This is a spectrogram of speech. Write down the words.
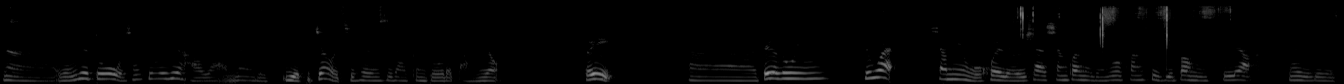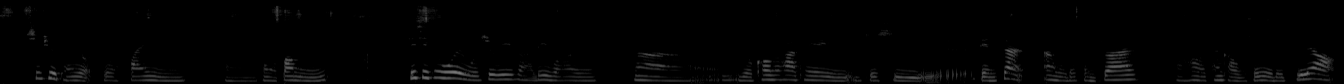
那人越多，我相信会越好玩，那也也比较有机会认识到更多的朋友。所以，啊，这个录音之外，下面我会留一下相关的联络方式以及报名资料。那如果有兴趣的朋友，就欢迎呃跟我报名。好，谢谢各位，我是 Riva 利瓦尔。那有空的话，可以就是点赞，按我的粉砖。然后参考我所有的资料，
